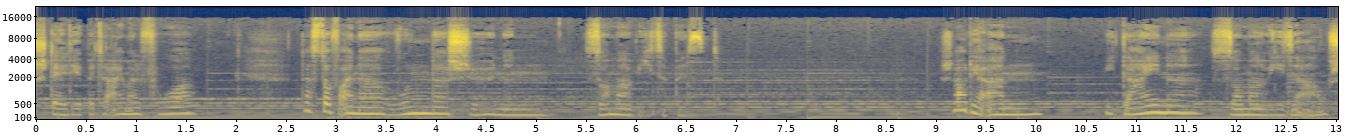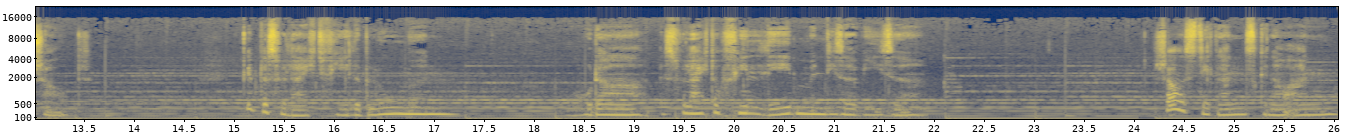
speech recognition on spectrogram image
Stell dir bitte einmal vor, dass du auf einer wunderschönen Sommerwiese bist. Schau dir an, wie deine Sommerwiese ausschaut. Gibt es vielleicht viele Blumen oder ist vielleicht auch viel Leben in dieser Wiese? Schau es dir ganz genau an,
